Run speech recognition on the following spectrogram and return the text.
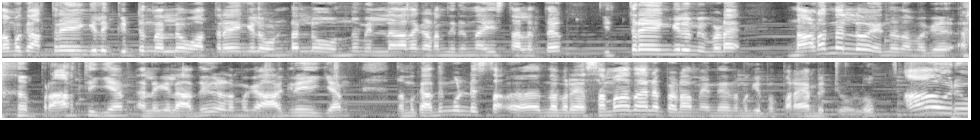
നമുക്ക് അത്രയെങ്കിലും കിട്ടുന്നല്ലോ അത്രയെങ്കിലും ഉണ്ടല്ലോ ഒന്നുമില്ലാതെ കടന്നിരുന്ന ഈ സ്ഥലത്ത് ഇത്രയെങ്കിലും ഇവിടെ നടന്നല്ലോ എന്ന് നമുക്ക് പ്രാർത്ഥിക്കാം അല്ലെങ്കിൽ അത് നമുക്ക് ആഗ്രഹിക്കാം. നമുക്ക് അതും കൊണ്ട് എന്താ പറയുക സമാധാനപ്പെടാം എന്നേ നമുക്കിപ്പോൾ പറയാൻ പറ്റുള്ളൂ. ആ ഒരു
